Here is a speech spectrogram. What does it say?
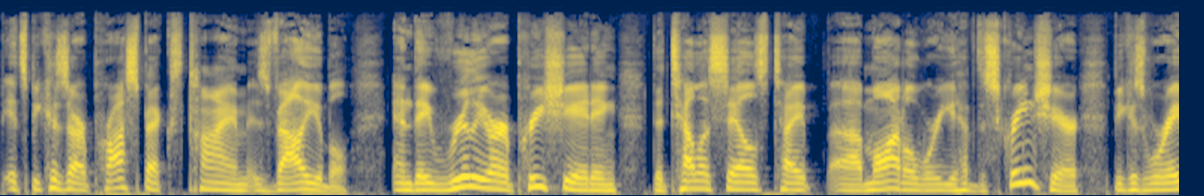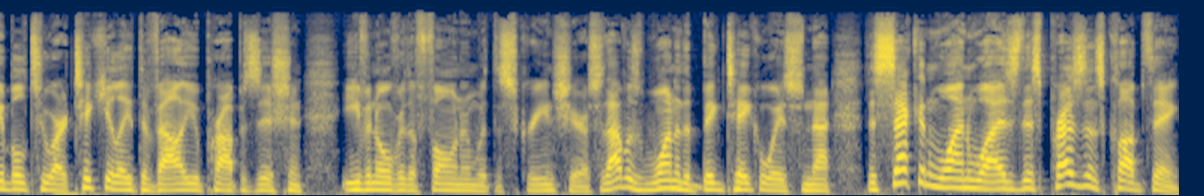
It's because our prospects' time is valuable and they really are appreciating the telesales type uh, model where you have the screen share because we're able to articulate the value proposition even over the phone and with the screen share. So that was was one of the big takeaways from that. The second one was this President's Club thing.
